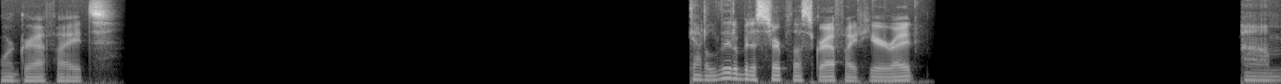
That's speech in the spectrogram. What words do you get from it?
more graphite. got a little bit of surplus graphite here, right? Um,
